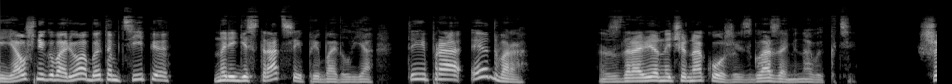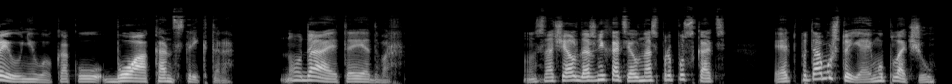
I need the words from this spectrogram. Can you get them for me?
я уж не говорю об этом типе на регистрации», — прибавил я. Ты про Эдвара? Здоровенный чернокожий, с глазами на выкате. Шея у него, как у боа-констриктора. Ну да, это Эдвар. Он сначала даже не хотел нас пропускать. Это потому, что я ему плачу.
